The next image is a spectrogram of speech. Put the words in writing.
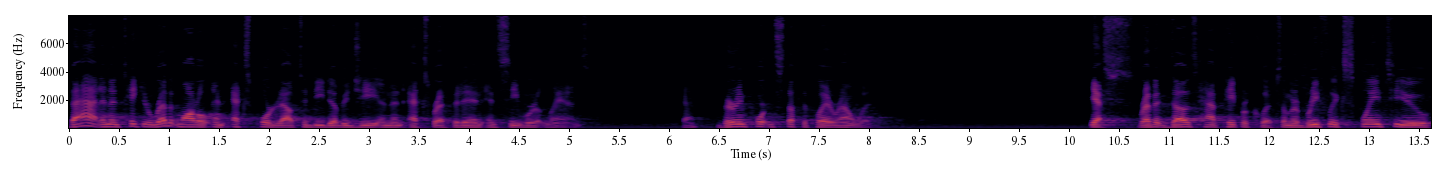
that and then take your Revit model and export it out to DWG and then XREF it in and see where it lands. Okay? Very important stuff to play around with. Yes, Revit does have paper clips. I'm going to briefly explain to you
